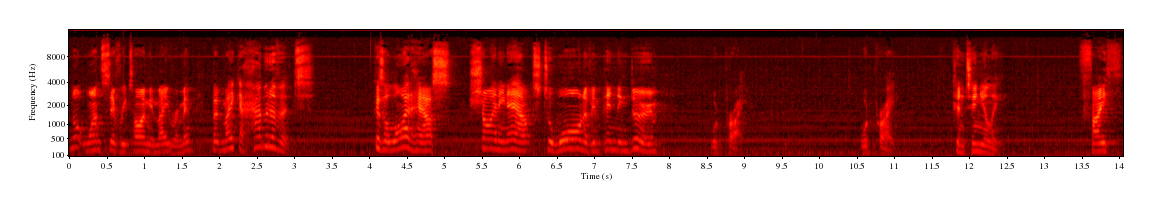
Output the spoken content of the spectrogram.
Not once every time you may remember, but make a habit of it. Because a lighthouse shining out to warn of impending doom would pray. Would pray continually. Faith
